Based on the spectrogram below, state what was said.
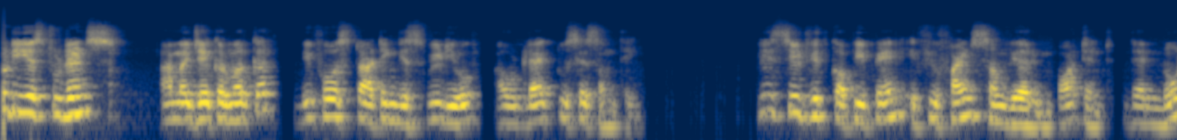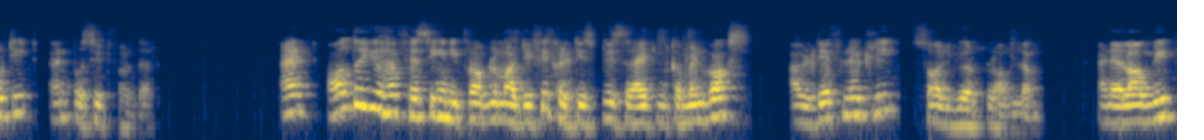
Hello dear students, I'm Ajay Karmarkar. Before starting this video, I would like to say something. Please sit with copy pen. If you find somewhere important, then note it and proceed further. And although you have facing any problem or difficulties, please write in comment box. I will definitely solve your problem. And along with,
